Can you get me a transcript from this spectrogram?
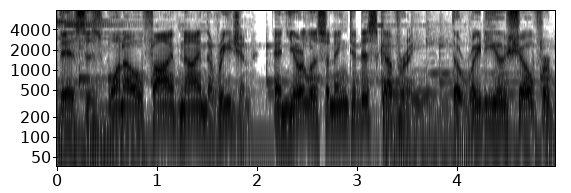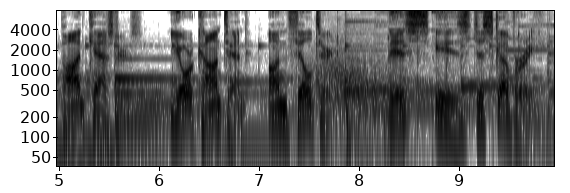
This is 1059 The Region, and you're listening to Discovery, the radio show for podcasters. Your content unfiltered. This is Discovery.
